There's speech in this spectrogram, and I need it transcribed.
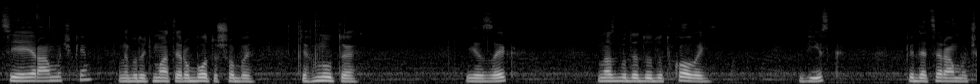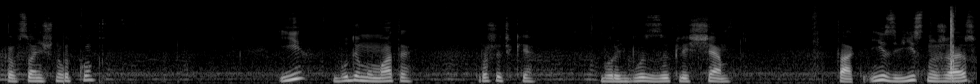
цієї рамочки. Вони будуть мати роботу, щоб тягнути язик. У нас буде додатковий віск. Піде ця рамочка в сонячну кутку. І будемо мати трошечки боротьбу з кліщем. Так, і звісно же ж,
